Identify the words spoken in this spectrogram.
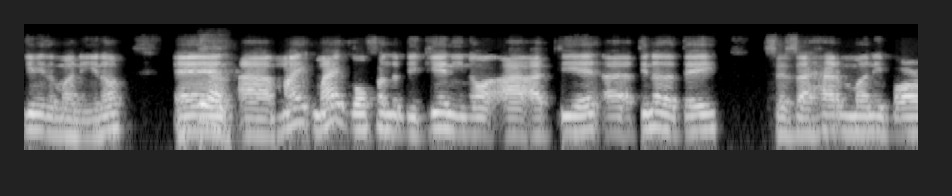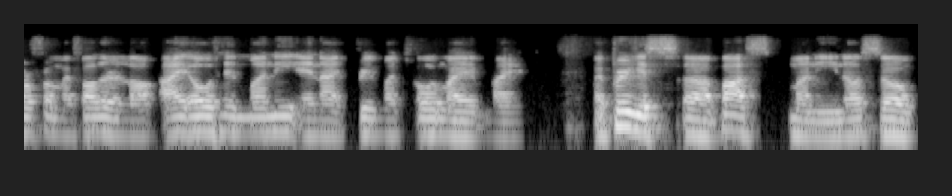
give me the money, you know? And yeah. uh, my my goal from the beginning, you know, uh, at the end at the end of the day, since I had money borrowed from my father-in-law, I owed him money and I pretty much owed my my my previous uh, boss money, you know. So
